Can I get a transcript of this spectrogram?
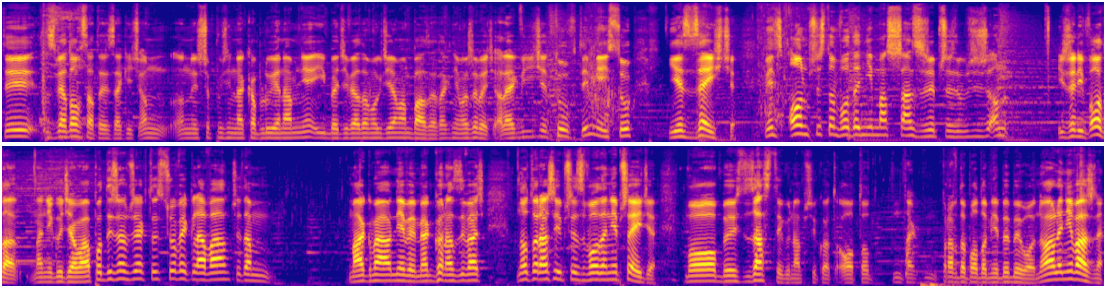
ty zwiadowca to jest jakiś, on, on jeszcze później nakabluje na mnie i będzie wiadomo gdzie ja mam bazę, tak nie może być. Ale jak widzicie tu, w tym miejscu jest zejście, więc on przez tą wodę nie ma szans, żeby przeżył, przecież on... Jeżeli woda na niego działa, podejrzewam, że jak to jest człowiek lawa, czy tam magma, nie wiem jak go nazywać, no to raczej przez wodę nie przejdzie, bo by zastygł na przykład, o to tak prawdopodobnie by było, no ale nieważne.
